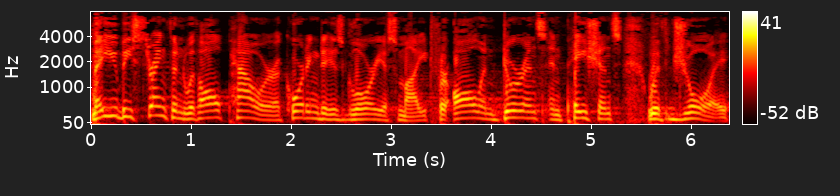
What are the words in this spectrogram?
May you be strengthened with all power according to His glorious might for all endurance and patience with joy,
